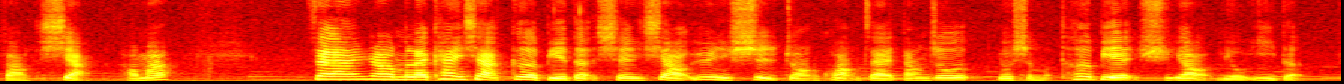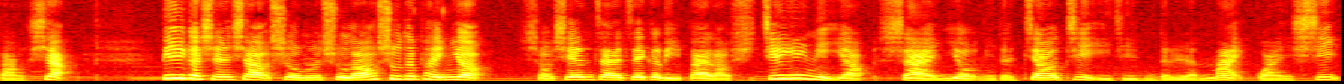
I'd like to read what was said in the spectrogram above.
方向，好吗？再来，让我们来看一下个别的生肖运势状况，在当中有什么特别需要留意的方向。第一个生肖是我们属老鼠的朋友。首先，在这个礼拜，老师建议你要善用你的交际以及你的人脉关系。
